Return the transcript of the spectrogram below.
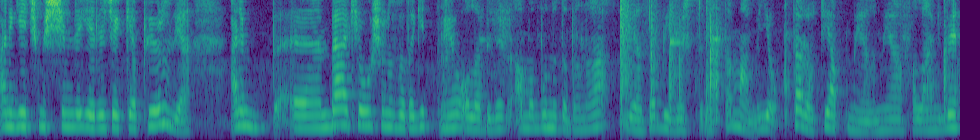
Hani geçmiş şimdi gelecek yapıyoruz ya. Hani e, belki hoşunuza da gitmiyor olabilir ama bunu da bana yazabilirsiniz tamam mı? Yok tarot yapmayalım ya falan gibi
